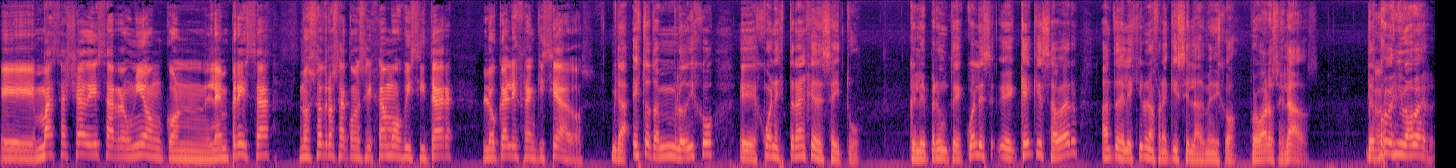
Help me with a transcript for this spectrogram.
Eh, más allá de esa reunión con la empresa, nosotros aconsejamos visitar locales franquiciados. Mira, esto también me lo dijo eh, Juan Estrange de Seitú, que le pregunté, ¿cuál es, eh, ¿qué hay que saber antes de elegir una franquicia helada? Me dijo, probar los helados. Después venimos a ver.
